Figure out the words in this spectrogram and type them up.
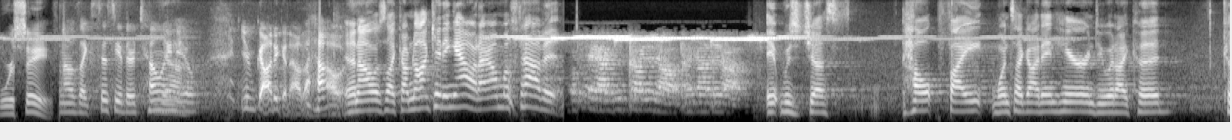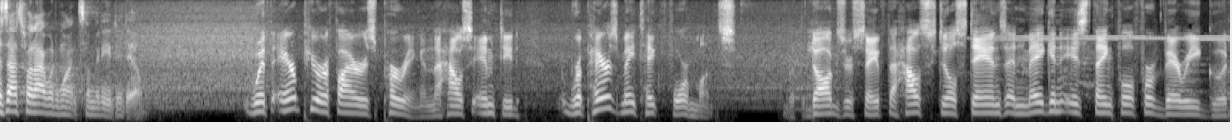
were saved. And I was like, Sissy, they're telling Yeah. you, you've got to get out of the house. And I was like, I'm not getting out. I almost have it. Okay, I just got it out. I got it out. It was just help fight once I got in here and do what I could, because that's what I would want somebody to do. With air purifiers purring and the house emptied, repairs may take four months. But the dogs are safe, the house still stands, and Megan is thankful for very good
